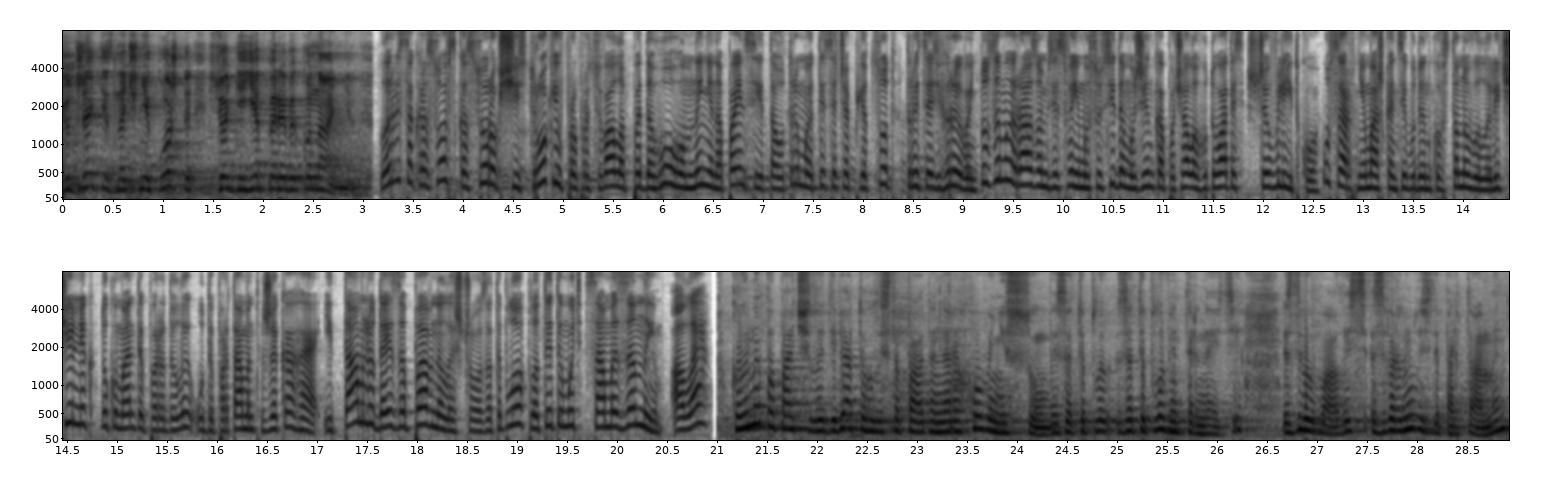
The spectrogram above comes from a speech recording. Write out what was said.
бюджеті значні кошти сьогодні є перевиконання. Лариса Красовська 46 років пропрацювала педагогом нині на пенсії та отримує 1530 гривень. До зими разом зі своїми сусідами жінка почала готуватись ще влітку. У серпні мешканці будинку встановили лічильник, документи передали у департамент ЖКГ. І там людей запевнили, що за тепло платитимуть саме за ним. Але Коли ми побачили 9 листопада нараховані суми за тепло, за тепло в інтернеті, здивувались, звернулись в департамент,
